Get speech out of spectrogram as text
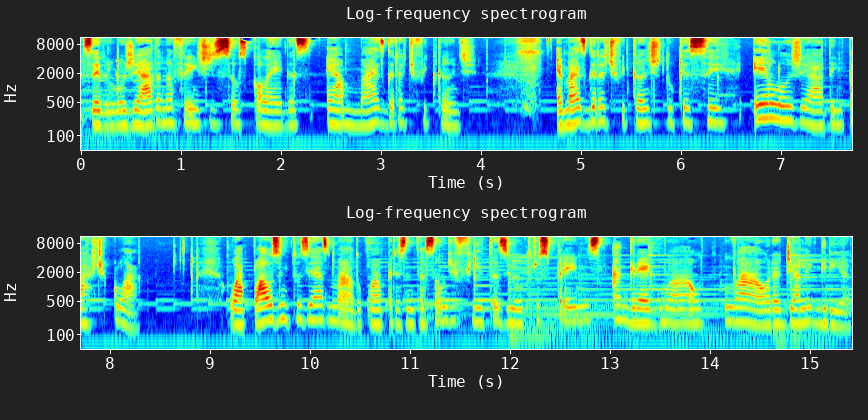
Ser elogiada na frente de seus colegas é a mais gratificante. É mais gratificante do que ser elogiada em particular. O aplauso entusiasmado com a apresentação de fitas e outros prêmios agrega uma, aura de alegria.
